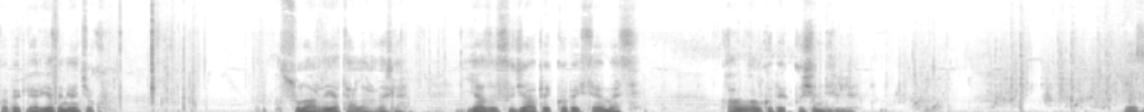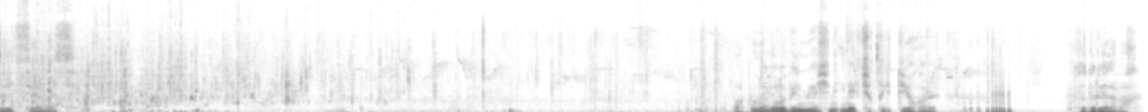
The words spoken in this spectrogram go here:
Köpekler yazın en çok sularda yatarlar arkadaşlar. Yazı sıcağı pek köpek sevmez. Kangal köpek kışın dirili. Yazı hiç sevmez. Bunlar yolu bilmiyor şimdi. inek çıktı gitti yukarı. Burada duruyorlar bak.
